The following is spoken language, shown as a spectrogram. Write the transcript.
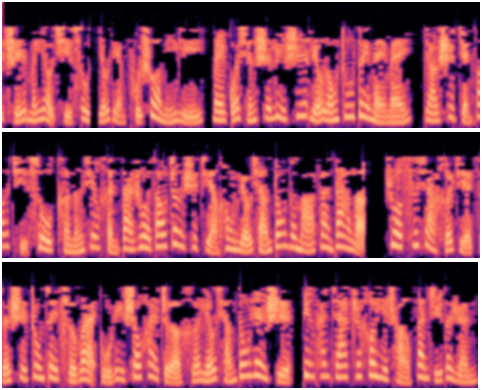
迟没有起诉，有点扑朔迷离。美国刑事律师刘龙珠对美媒。表示检方起诉可能性很大，若遭正式检控，刘强东的麻烦大了；若私下和解，则是重罪。此外，鼓励受害者和刘强东认识并参加之后一场饭局的人，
